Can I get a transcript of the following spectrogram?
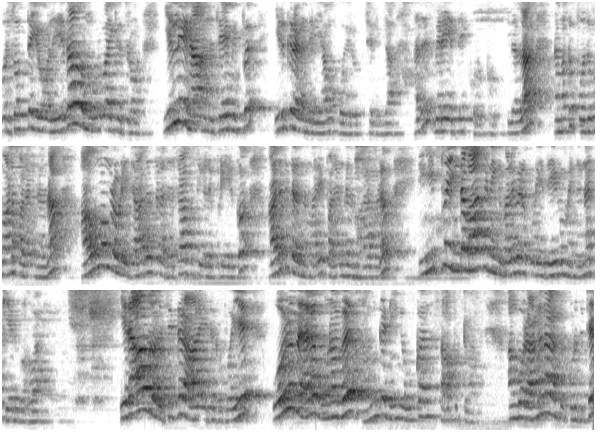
ஒரு சொத்தையோ இல்லை ஏதாவது ஒன்று உருவாக்கி வச்சிரும் இல்லைன்னா அந்த சேமிப்பு இருக்கிற இடம் தெரியாமல் போயிடும் சரிங்களா? அது விரயத்தை கொடுக்கும். இதெல்லாம் நமக்கு பொதுவான பலன்கள் தான். அவங்கவுங்களுடைய ஜாதகத்தில் தசாபுத்திகள் எப்படி இருக்கோ அதுக்கு தகுந்த மாதிரி பலன்கள் மாறுபடும். இப்போ இந்த மாதம் நீங்கள் வழிபடக்கூடிய தெய்வம் என்னென்னா கேது பகவான். ஏதாவது ஒரு சித்தர் ஆலயத்துக்கு போய் ஒரு வேளை உணவு அங்கே நீங்கள் உட்காந்து சாப்பிட்டுவாங்க அங்கே ஒரு அன்னதானத்தை கொடுத்துட்டு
